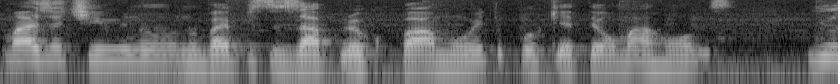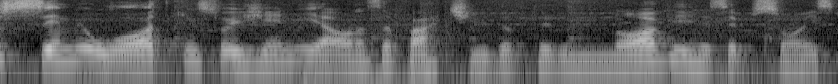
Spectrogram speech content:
Mas o time não, não vai precisar preocupar muito, porque tem o Mahomes. E o Samuel Watkins foi genial nessa partida. Teve nove recepções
